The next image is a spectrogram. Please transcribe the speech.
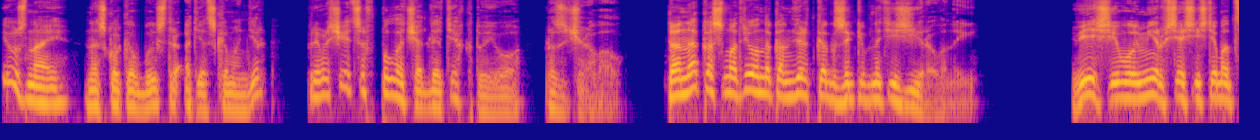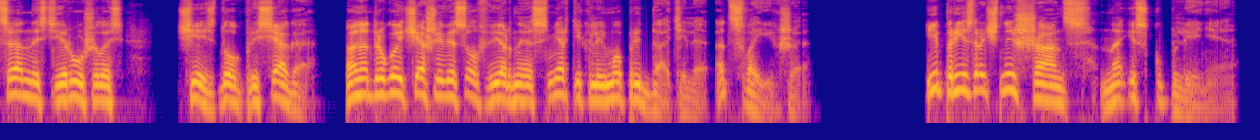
И узнай, насколько быстро отец-командир превращается в палача для тех, кто его разочаровал. Танака смотрел на конверт как загипнотизированный. Весь его мир, вся система ценностей рушилась. Честь, долг, присяга а на другой чаше весов верная смерть и клеймо предателя от своих же. И призрачный шанс на искупление,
